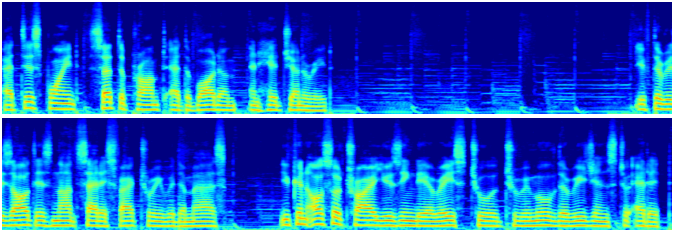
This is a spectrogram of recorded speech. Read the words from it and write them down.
At this point, set the prompt at the bottom and hit Generate. If the result is not satisfactory with the mask, you can also try using the Erase tool to remove the regions to edit,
